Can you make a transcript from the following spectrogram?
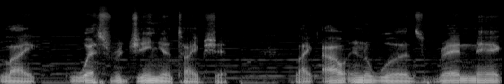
like West Virginia type shit. Like out in the woods, redneck,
